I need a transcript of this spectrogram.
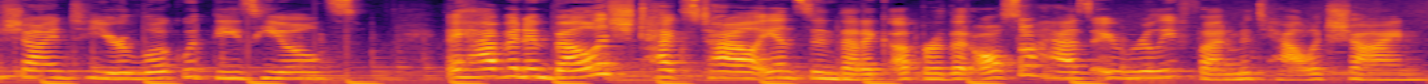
shine to your look with these heels. They have an embellished textile and synthetic upper that also has a really fun metallic shine.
